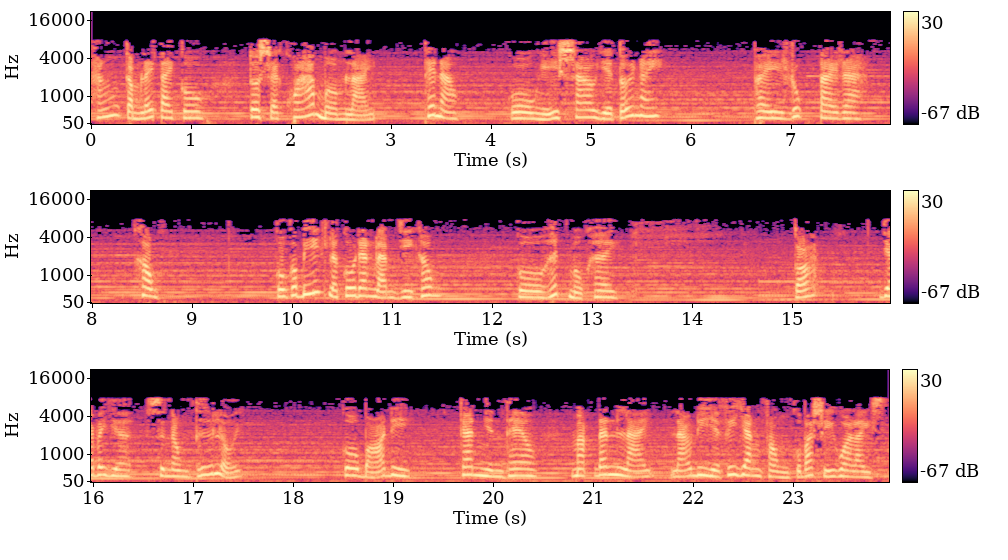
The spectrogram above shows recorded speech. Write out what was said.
Hắn cầm lấy tay cô, tôi sẽ khóa mồm lại. Thế nào? Cô nghĩ sao về tối nay? Pay rút tay ra. Không. Cô có biết là cô đang làm gì không? Cô hít một hơi. Có. Và bây giờ xin ông thứ lỗi. Cô bỏ đi. Can nhìn theo, mặt đanh lại, lão đi về phía văn phòng của bác sĩ Wallace.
